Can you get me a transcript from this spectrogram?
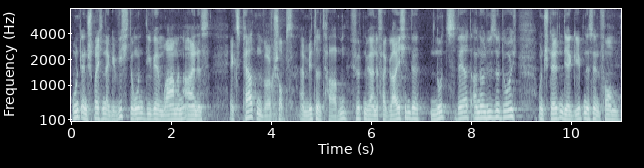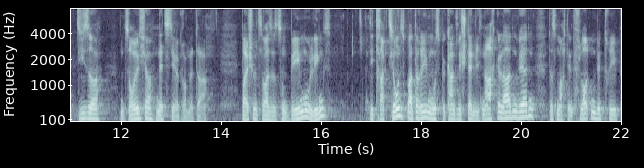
und entsprechender Gewichtungen, die wir im Rahmen eines Expertenworkshops ermittelt haben, führten wir eine vergleichende Nutzwertanalyse durch und stellten die Ergebnisse in Form dieser und solcher Netzdiagramme dar. Beispielsweise zum BEMU links. Die Traktionsbatterie muss bekanntlich ständig nachgeladen werden. Das macht den Flottenbetrieb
